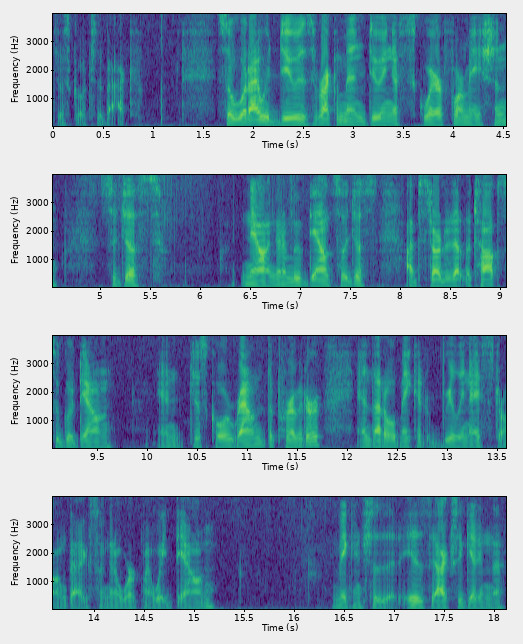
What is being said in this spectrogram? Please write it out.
just go to the back. So what I would do is recommend doing a square formation. So just now I'm gonna move down. So just I've started at the top so go down and just go around the perimeter and that'll make it a really nice strong bag. So I'm gonna work my way down making sure that it is actually getting the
